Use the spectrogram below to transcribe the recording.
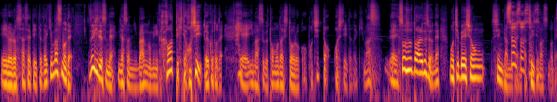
いろいろさせていただきますので、ぜひですね、皆さんに番組に関わってきてほしいということで、はいえー今すぐ友達登録をポチッと押していただきます。えーそうするとあれですよね、モチベーション診断みたいなのがついてますので、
